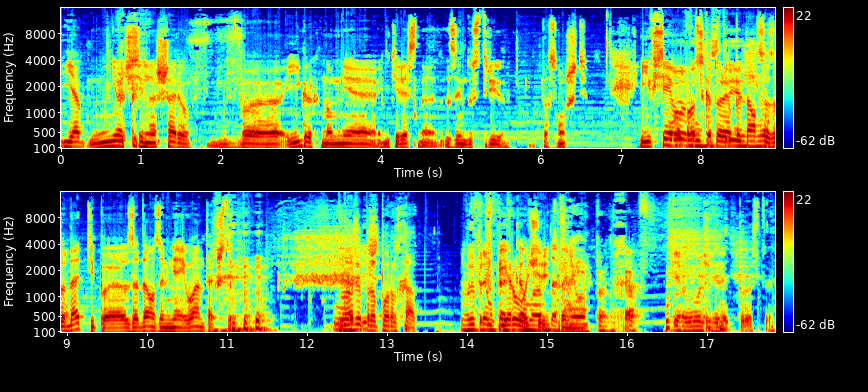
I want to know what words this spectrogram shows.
Я не очень сильно шарю в, в играх, но мне интересно за индустрию послушать. И все ну, вопросы, которые я пытался жопа. задать, типа, задал за меня Иван, так что... Даже про Порнхаб. Вы прям в первую очередь про него. Порнхаб в первую очередь. Просто.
